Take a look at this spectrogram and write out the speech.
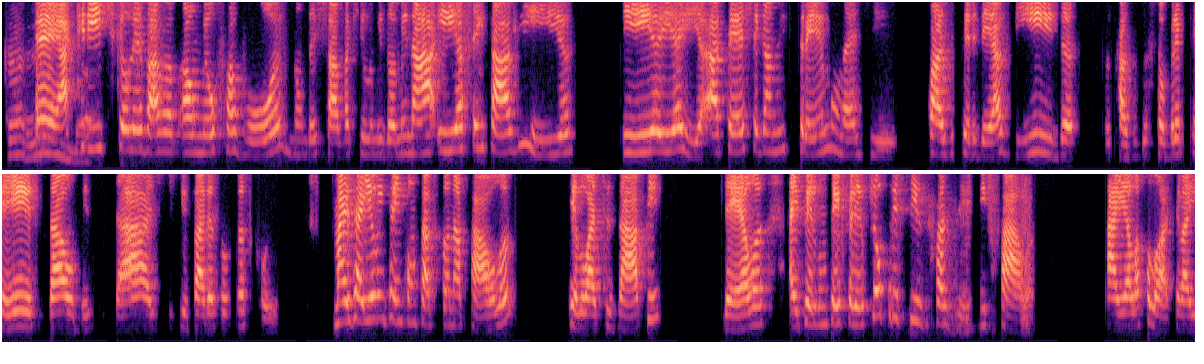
Caramba. É, a crítica eu levava ao meu favor, não deixava aquilo me dominar, e aceitava e ia, ia, ia, ia, até chegar no extremo, né, de quase perder a vida, por causa do sobrepeso, da obesidade, de várias outras coisas. Mas aí eu entrei em contato com a Ana Paula, pelo WhatsApp dela. Aí perguntei, falei, o que eu preciso fazer? Me fala. Aí ela falou, ah, você vai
